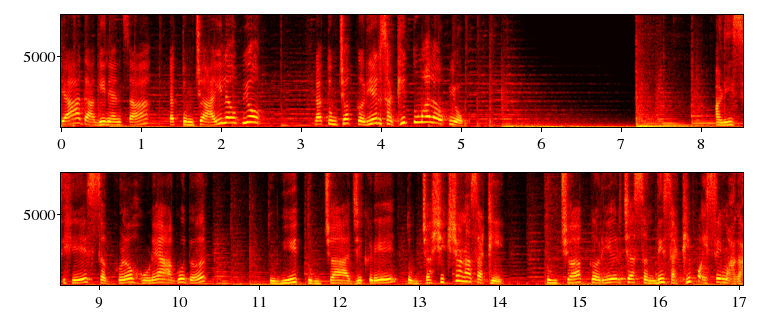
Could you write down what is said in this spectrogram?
त्या दागिन्यांचा त्या तुमच्या आईला उपयोग ना तुमच्या करिअरसाठी तुम्हाला उपयोग. आणि हे सगळं होण्या अगोदर तुम्ही तुमच्या आजीकडे तुमच्या शिक्षणासाठी तुमच्या करिअरच्या संधीसाठी पैसे मागा.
